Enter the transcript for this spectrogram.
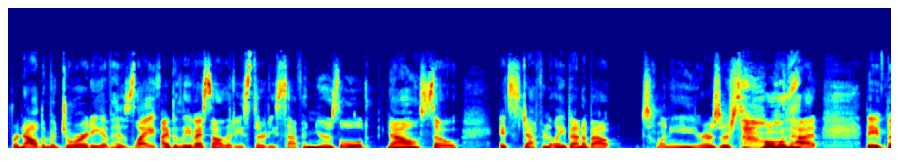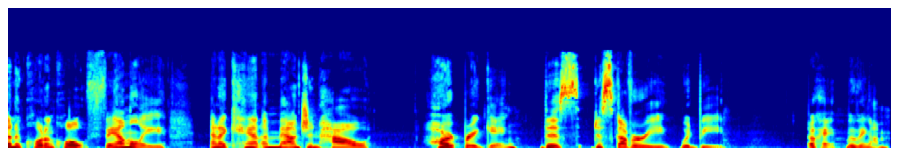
for now the majority of his life. I believe I saw that he's 37 years old now. So it's definitely been about 20 years or so that they've been a quote unquote family. And I can't imagine how heartbreaking this discovery would be. Okay, moving on.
